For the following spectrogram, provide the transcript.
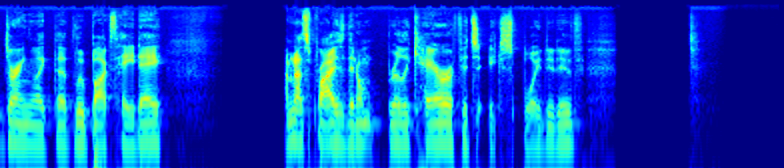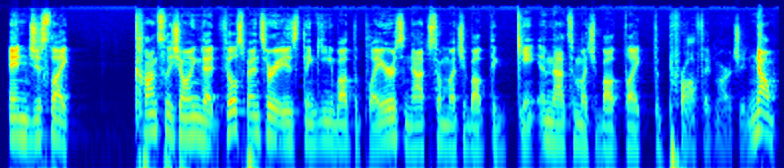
during like the loot box heyday. I'm not surprised they don't really care if it's exploitative. And just like constantly showing that Phil Spencer is thinking about the players, not so much about the game, and not so much about like the profit margin. Now,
